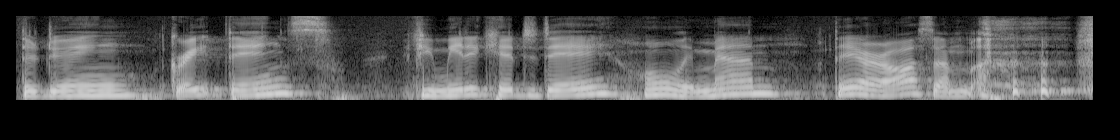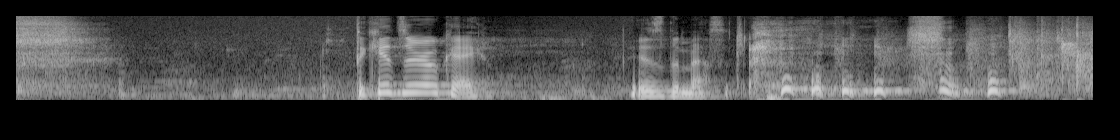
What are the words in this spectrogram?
They're doing great things. If you meet a kid today, holy man, they are awesome. the kids are okay, is the message.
